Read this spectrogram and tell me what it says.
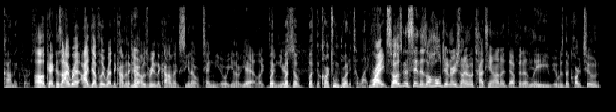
Comic first. Oh, okay, because I read, I definitely read the comic. The comic Yeah. I was reading the comics, you know, ten or you know, yeah, like but ten but the but the cartoon brought it to life. Right. So I was going to say there's a whole generation. I know Tatiana definitely, it was the cartoon.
